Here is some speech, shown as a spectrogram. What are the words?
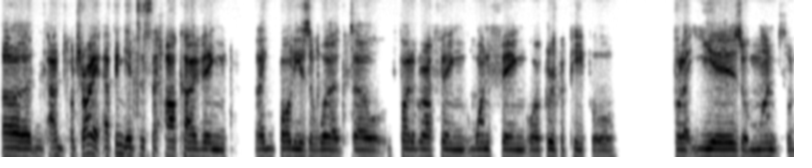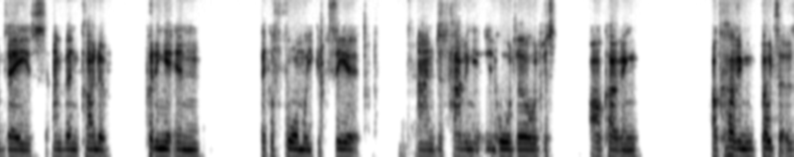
Uh, I'll, I'll try it. I think it's just like archiving like bodies of work. So photographing one thing or a group of people for like years or months or days, and then kind of putting it in like a form where you could see it, Okay. and just having it in order or just archiving archiving photos.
